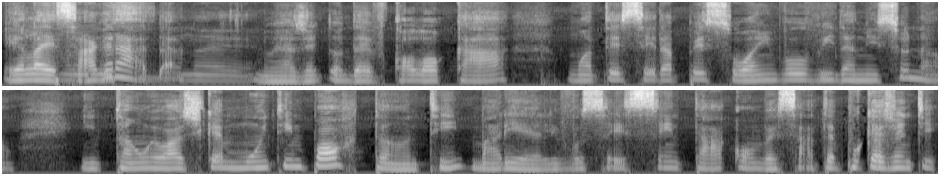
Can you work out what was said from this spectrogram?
ela é sagrada, né? não é? A gente não deve colocar uma terceira pessoa envolvida nisso não. Então eu acho que é muito importante, Marielle, você sentar, conversar, até porque a gente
